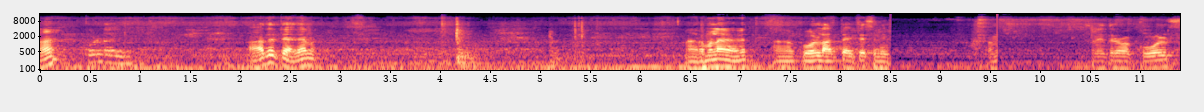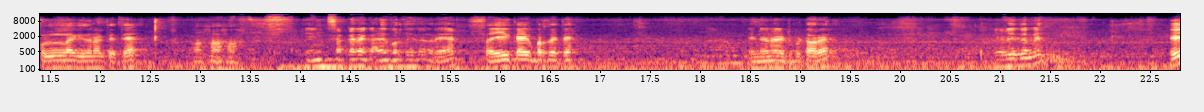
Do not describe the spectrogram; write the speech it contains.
ಹಾಂ? ಆದತ್ತೆ ಅದೇನು. ನಾರ್ಮಲಾಗಿ ಆಗುತ್ತೆ ಕೋಲ್ಡ್ ಆಗ್ತೈತೆ ಸ್ನೇಹಿತ ಸ್ನೇಹಿತರೆ ಕೋಲ್ಡ್ ಫುಲ್ಲಾಗಿ ಇದನ್ನಾಗ್ತೈತೆ ಹಾಂ ಹಾಂ ಹೆಂಗೆ ಸಕ್ಕತ್ತಾಗಿ ಗಾಳಿ ಬರ್ತೈತೆ ಅಂದ್ರೆ? ಸೈಕಾಗಿ ಬರ್ತೈತೆ. ಎಣ್ಣೆನ ಇಟ್ಬಿಟ್ಟವ್ರೆ. ಹೇಳಿದ್ದಮ್ಮೆ ಏ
